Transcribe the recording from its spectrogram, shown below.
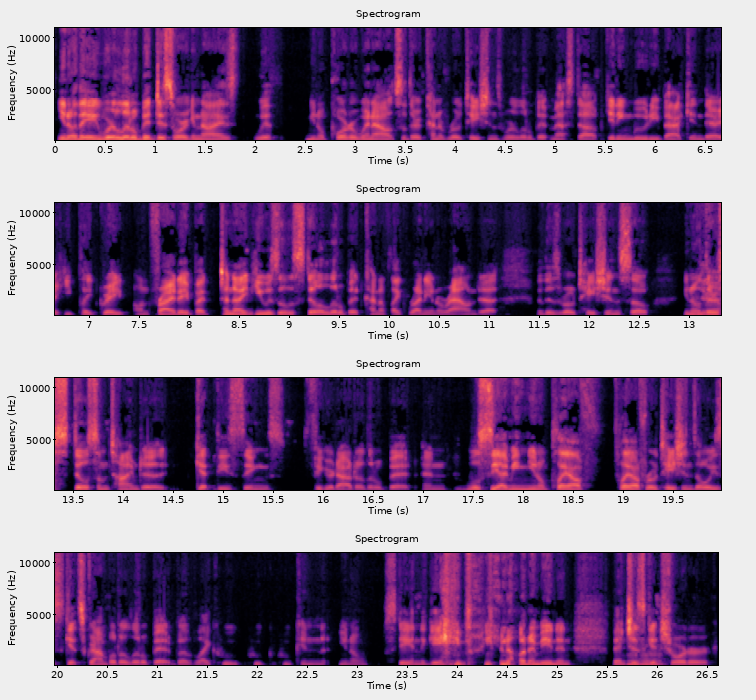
you know they were a little bit disorganized with you know Porter went out so their kind of rotations were a little bit messed up getting Moody back in there he played great on Friday but tonight he was still a little bit kind of like running around uh, with his rotations so you know yeah. there's still some time to get these things figured out a little bit and we'll see i mean you know playoff playoff rotations always get scrambled a little bit, but like who who who can you know stay in the game, you know what I mean? And benches mm-hmm. get shorter.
